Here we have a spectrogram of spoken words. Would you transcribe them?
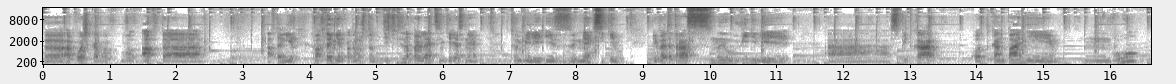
э, окошко в, в авто Автомир. в автомир, потому что действительно появляются интересные автомобили из Мексики. И в этот раз мы увидели а, спидкар от компании Wool, э,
